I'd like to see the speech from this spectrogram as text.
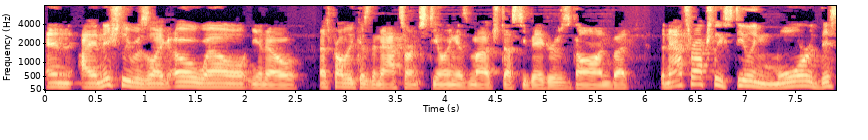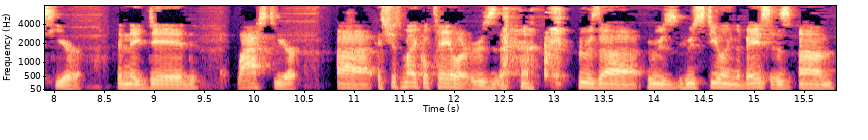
And I initially was like, oh, well, you know, that's probably because the Nats aren't stealing as much. Dusty Baker is gone. But the Nats are actually stealing more this year than they did last year. Uh, it's just Michael Taylor who's who's uh, who's who's stealing the bases, um,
